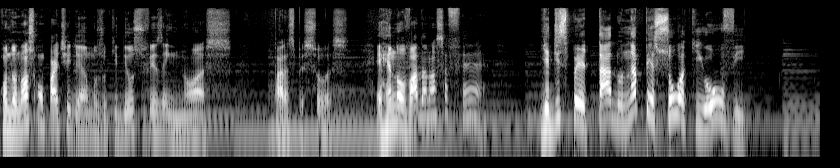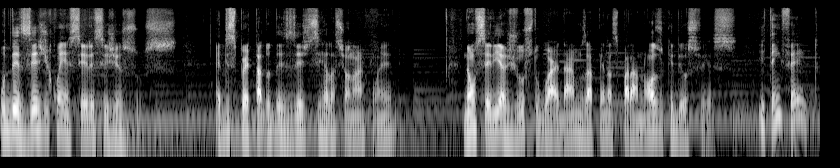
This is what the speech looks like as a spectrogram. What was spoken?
Quando nós compartilhamos o que Deus fez em nós para as pessoas, é renovada a nossa fé e é despertado na pessoa que ouve o desejo de conhecer esse Jesus é despertado o desejo de se relacionar com Ele. Não seria justo guardarmos apenas para nós o que Deus fez. E tem feito.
